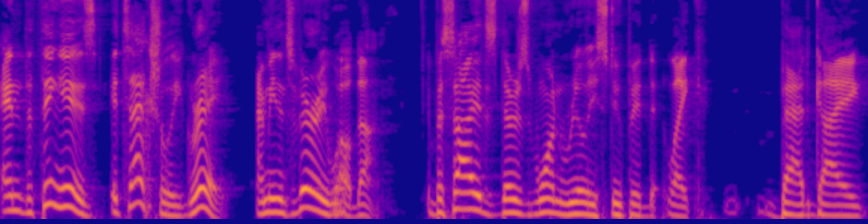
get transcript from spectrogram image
And the thing is, it's actually great. I mean, it's very well done. Besides, there's one really stupid, like, bad guy,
